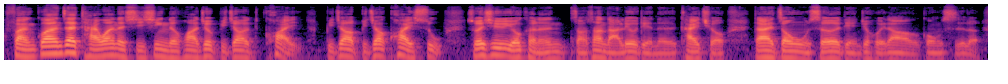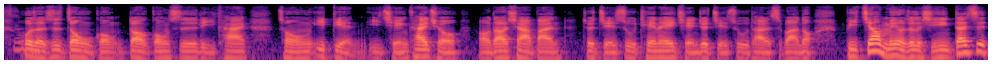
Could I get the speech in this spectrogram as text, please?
反观在台湾的习性的话，就比较快，比较比较快速，所以其实有可能早上打六点的开球，大概中午十二点就回到公司了，或者是中午公到公司离开，从一点以前开球，哦到下班。就结束，天黑前就结束他的十八洞，比较没有这个习性，但是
